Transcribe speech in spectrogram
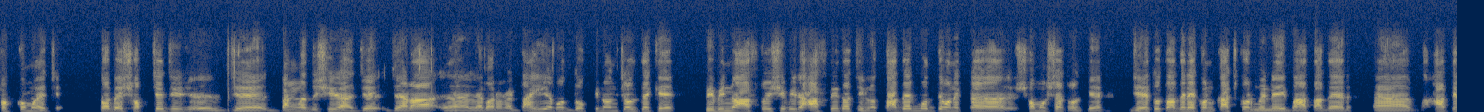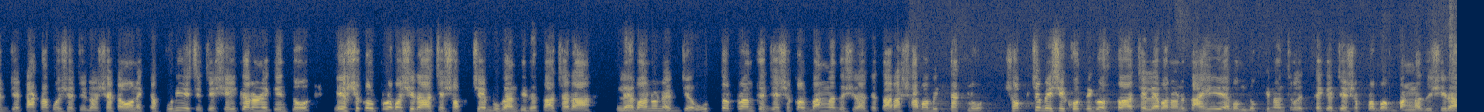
সক্ষম হয়েছে। তবে সবচেয়ে যে বাংলাদেশিরা যে যারা লেবাননের দাহি এবং দক্ষিণ অঞ্চল থেকে বিভিন্ন আশ্রয় শিবিরে আশ্রিত ছিল, তাদের মধ্যে অনেকটা সমস্যা চলছে। যেহেতু তাদের এখন কাজকর্মে নেই বা তাদের হাতের যে টাকা পয়সা ছিল সেটা অনেকটা ফুরিয়ে এসেছে, সেই কারণে কিন্তু এ সকল প্রবাসীরা আছে সবচেয়ে ভোগান্তিতে। তাছাড়া লেবাননের যে উত্তর প্রান্তে যে সকল বাংলাদেশিরা আছে, তারা স্বাভাবিক থাকলেও সবচেয়ে বেশি ক্ষতিগ্রস্ত আছে লেবাননের দাহি এবং দক্ষিণ অঞ্চলের থেকে যেসব বাংলাদেশিরা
